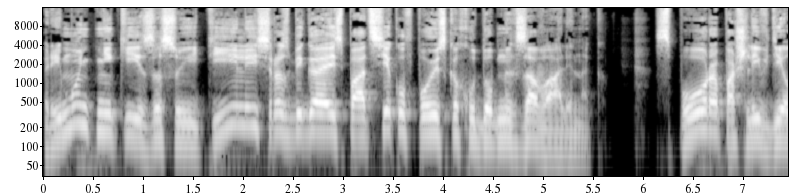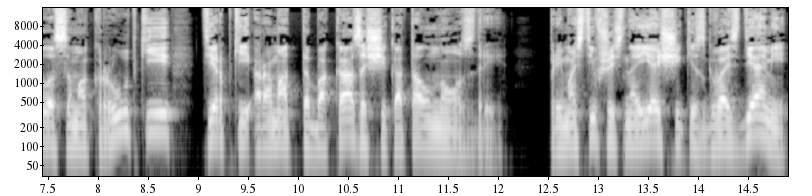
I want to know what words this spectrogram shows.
Ремонтники засуетились, разбегаясь по отсеку в поисках удобных заваленок. Спора пошли в дело самокрутки, терпкий аромат табака защекотал ноздри. Примостившись на ящике с гвоздями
